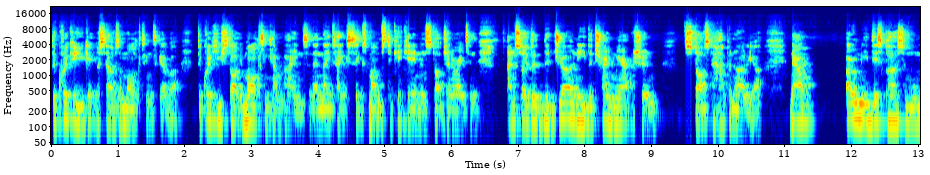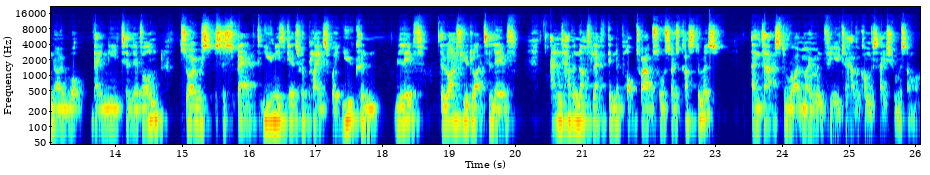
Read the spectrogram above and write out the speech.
the quicker you get your sales and marketing together, the quicker you start your marketing campaigns, and then they take six months to kick in and start generating. And so the, the journey, the chain reaction starts to happen earlier. Now, only this person will know what they need to live on. So I would suspect you need to get to a place where you can live the life you'd like to live and have enough left in the pot to outsource those customers. And that's the right moment for you to have a conversation with someone.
